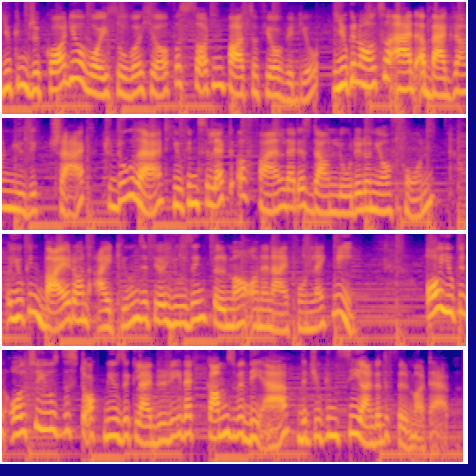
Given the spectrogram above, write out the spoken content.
You can record your voiceover here for certain parts of your video. You can also add a background music track. To do that, you can select a file that is downloaded on your phone or you can buy it on iTunes if you're using Filmr on an iPhone like me. Or you can also use the stock music library that comes with the app that you can see under the Filmr tab.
